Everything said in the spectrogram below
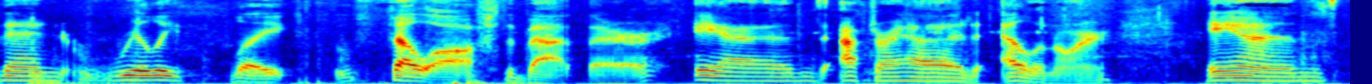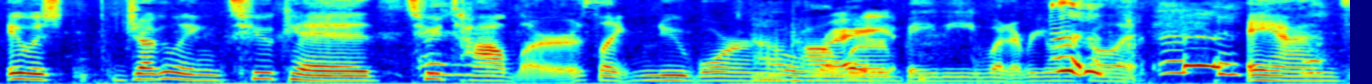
then really like fell off the bat there. And after I had Eleanor, and it was juggling two kids, two mm. toddlers, like newborn Oh, toddler, right. baby, whatever you want to call it, and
